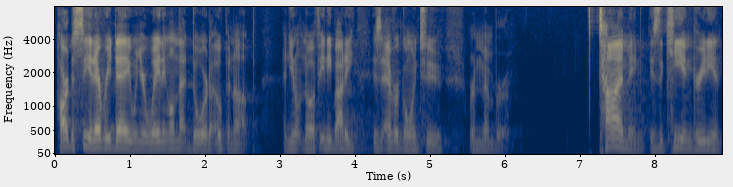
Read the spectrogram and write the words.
Hard to see it every day when you're waiting on that door to open up and you don't know if anybody is ever going to remember. Timing is the key ingredient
